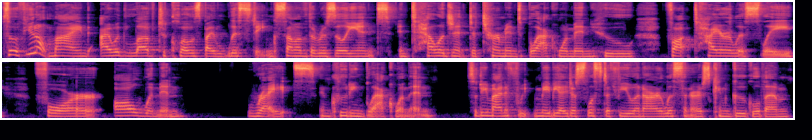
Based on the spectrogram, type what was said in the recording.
So, if you don't mind, I would love to close by listing some of the resilient, intelligent, determined Black women who fought tirelessly for all women rights, including Black women. So, do you mind if we maybe I just list a few and our listeners can Google them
